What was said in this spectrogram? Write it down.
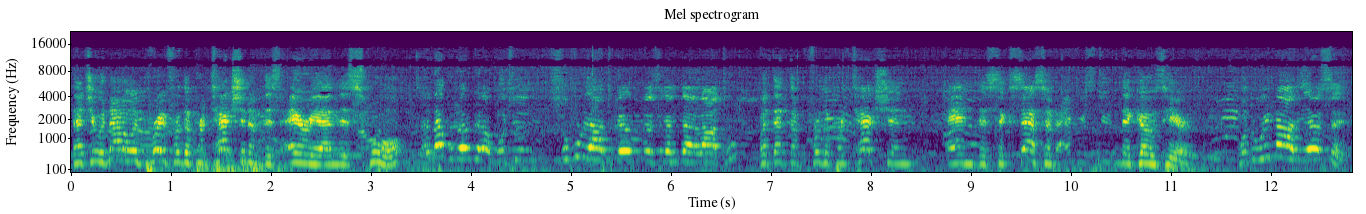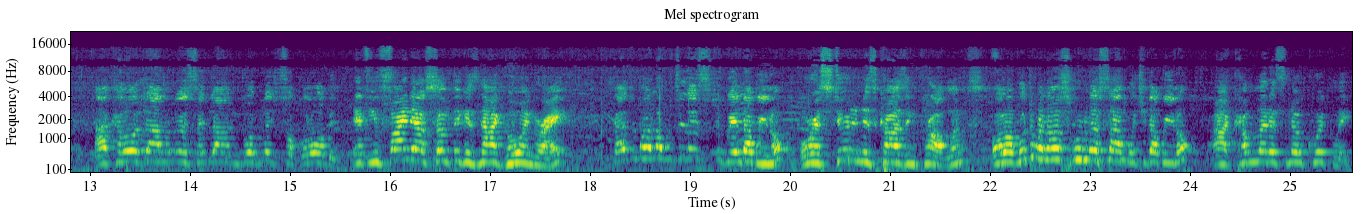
that you would not only pray for the protection of this area and this school, but that the, for the protection and the success of every student that goes here. If you find out something is not going right, ngati mwana kuti sichikuyenda bwino or a student is causing problems, olo kuti mwana wa sukulu sakuchita bwino uh, come let us know quickly.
